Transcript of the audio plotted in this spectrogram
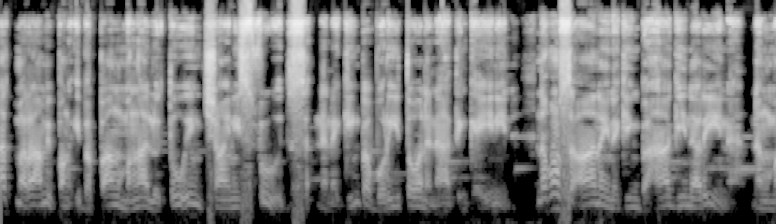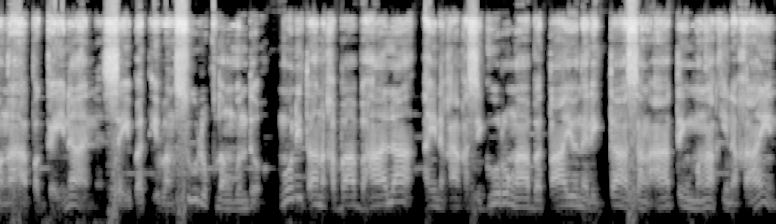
at marami pang iba pang mga lutuing Chinese foods na naging paborito na nating kainin na kung saan ay naging bahagi na rin ng mga hapagkainan sa iba't ibang sulok ng mundo. Ngunit ang nakababahala ay nakakasiguro nga ba tayo na ligtas ang ating mga kinakain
